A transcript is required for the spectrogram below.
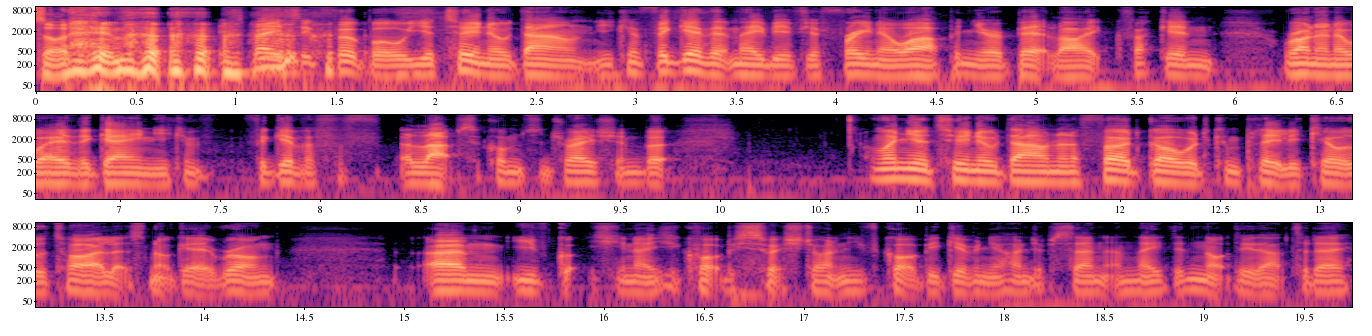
kept on him. It's basic football. You're 2 0 down. You can forgive it maybe if you're 3 0 up and you're a bit like fucking running away with the game. You can forgive a, f- a lapse of concentration. But when you're 2 0 down and a third goal would completely kill the tie, let's not get it wrong. Um, you've got you know you've got to be switched on. And you've got to be giving your hundred percent, and they did not do that today.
